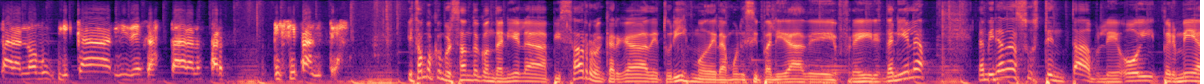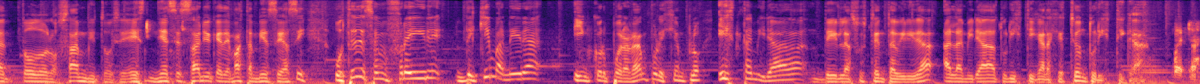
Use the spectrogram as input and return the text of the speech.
para no duplicar y desgastar a los participantes. Estamos conversando con Daniela Pizarro, encargada de turismo de la Municipalidad de Freire. Daniela, la mirada sustentable hoy permea todos los ámbitos. Es necesario que además también sea así. Ustedes en Freire, ¿de qué manera incorporarán, por ejemplo, esta mirada de la sustentabilidad a la mirada turística, a la gestión turística? Bueno,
